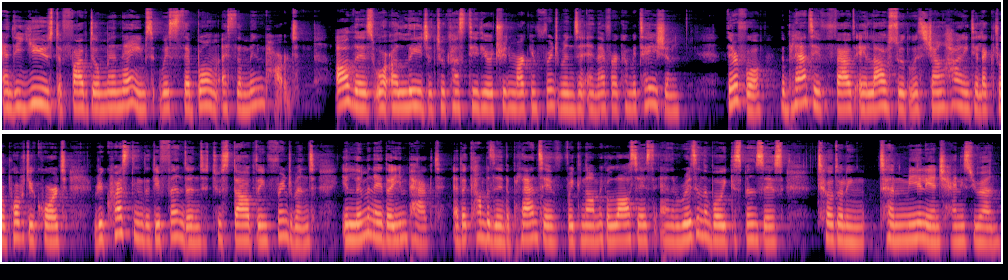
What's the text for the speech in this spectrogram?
and used five domain names with Sebon as the main part. All these were alleged to constitute trademark infringement and unfair competition. Therefore, the plaintiff filed a lawsuit with Shanghai Intellectual Property Court requesting the defendant to stop the infringement, eliminate the impact, and compensate the plaintiff for economic losses and reasonable expenses totaling 10 million Chinese yuan.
